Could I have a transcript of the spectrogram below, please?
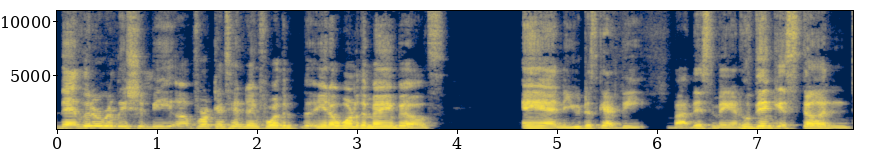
that literally should be up for contending for the, the- you know, one of the main belts, and you just got beat by this man who then gets stunned.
